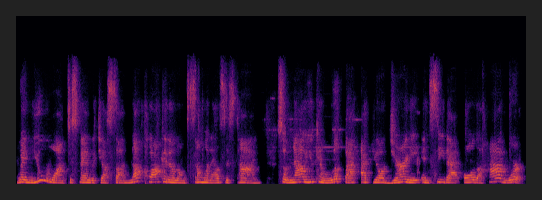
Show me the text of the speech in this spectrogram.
when you want to spend with your son, not clocking in on someone else's time. So now you can look back at your journey and see that all the hard work,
